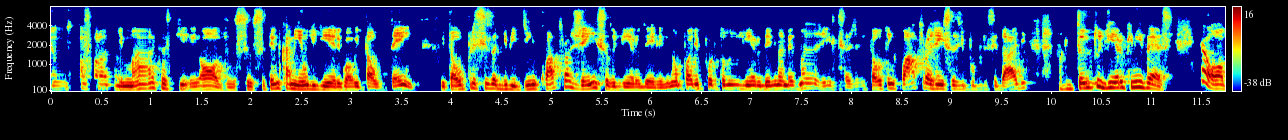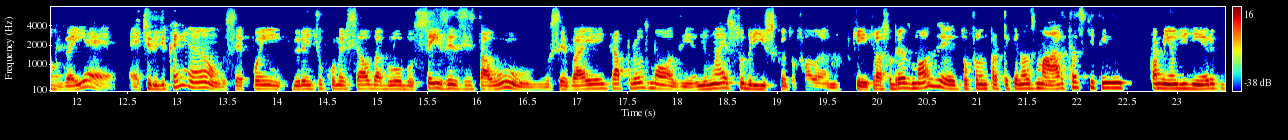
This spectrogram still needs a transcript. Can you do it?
Eu estou falando de marcas que, óbvio, se você tem um caminhão de dinheiro igual o Itaú tem, o Itaú precisa dividir em quatro agências o dinheiro dele. Ele não pode pôr todo o dinheiro dele na mesma agência. O Itaú tem quatro agências de publicidade, porque tanto dinheiro que ele investe. É óbvio, aí é, é tiro de canhão. Você põe durante o comercial da Globo seis vezes Itaú, você vai entrar por osmose. Não é sobre isso que eu estou falando. Porque entrar sobre osmose, eu estou falando para pequenas marcas que têm caminhão de dinheiro que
